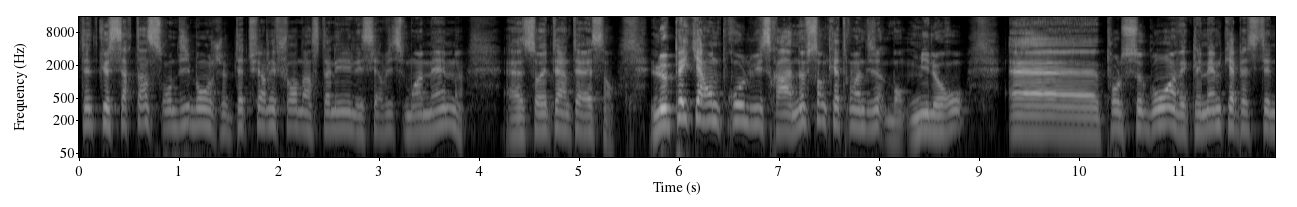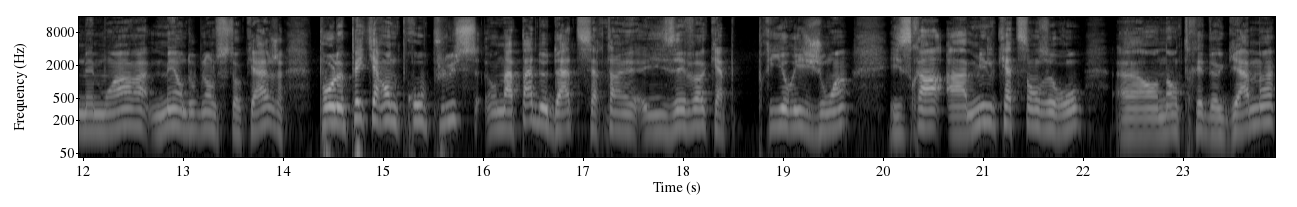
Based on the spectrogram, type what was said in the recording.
peut-être que certains se sont dit bon, je vais peut-être faire l'effort d'installer les services moi-même, euh, ça aurait été intéressant. Le P40 Pro, lui, sera à 999, bon, 1000 euros euh, pour le second avec les mêmes capacités de mémoire, mais en doublant le stockage. Pour le P40 Pro Plus, on n'a pas de date. Certains, ils évoquent a priori juin. Il sera à 1400 euros. Euh, en entrée de gamme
